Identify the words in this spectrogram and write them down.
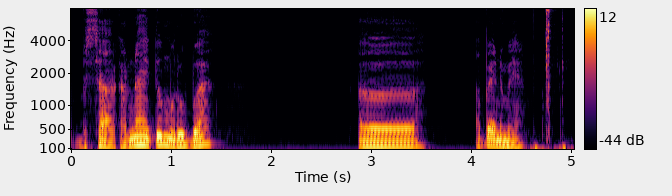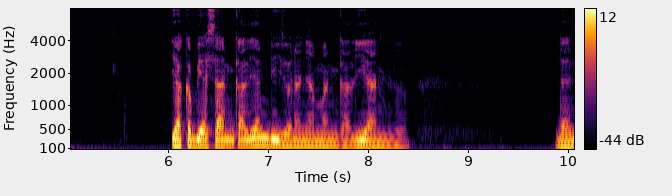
besar. Karena itu merubah eh apa ya namanya ya kebiasaan kalian di zona nyaman kalian gitu. Dan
